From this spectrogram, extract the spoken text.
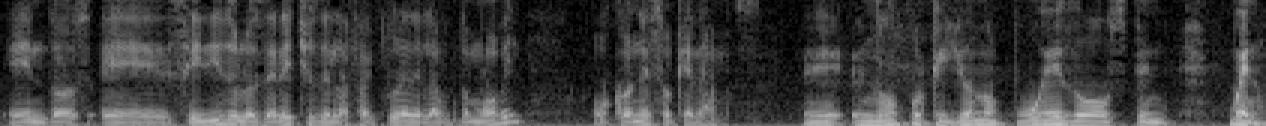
en dos, eh, cedido los derechos de la factura del automóvil o con eso quedamos. Eh, no, porque yo no puedo ostentar. Bueno,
